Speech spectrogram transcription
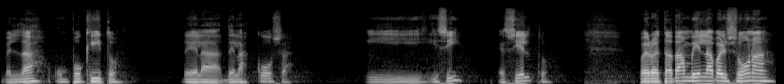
¿verdad? Un poquito de, la, de las cosas. Y, y sí, es cierto. Pero está también la persona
